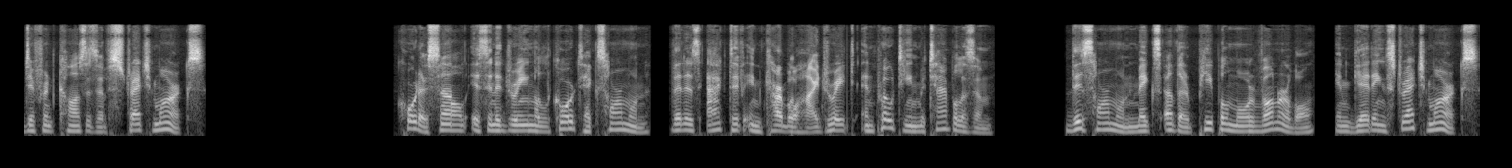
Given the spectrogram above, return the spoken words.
Different causes of stretch marks. Cortisol is an adrenal cortex hormone that is active in carbohydrate and protein metabolism. This hormone makes other people more vulnerable in getting stretch marks.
